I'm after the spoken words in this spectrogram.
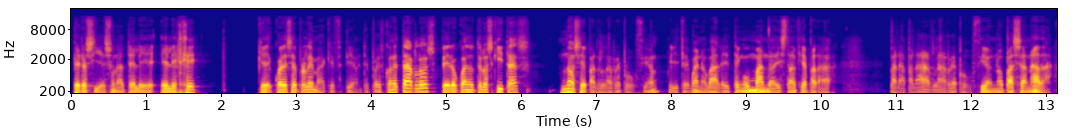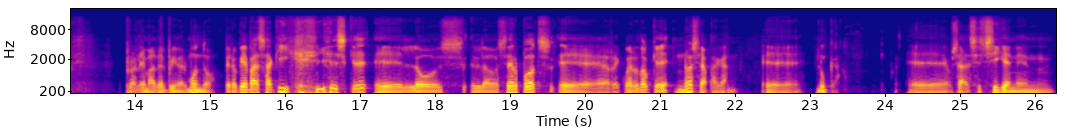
Pero si es una tele LG, ¿cuál es el problema? Que efectivamente puedes conectarlos, pero cuando te los quitas, no se para la reproducción. Y dices, bueno, vale, tengo un mando a distancia para, para parar la reproducción, no pasa nada problemas del primer mundo. Pero ¿qué pasa aquí? y es que eh, los, los, AirPods, eh, recuerdo que no se apagan eh, nunca. o sea, siguen en,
